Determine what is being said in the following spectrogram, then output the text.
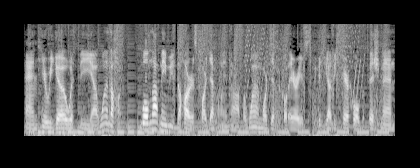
And here we go with the, uh, one of the, well, not maybe the hardest part, definitely not, but one of the more difficult areas, just because you gotta be careful of the fishmen.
